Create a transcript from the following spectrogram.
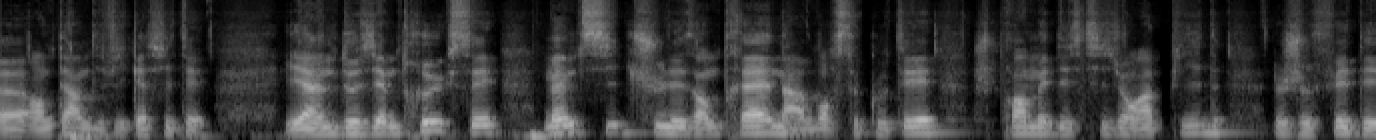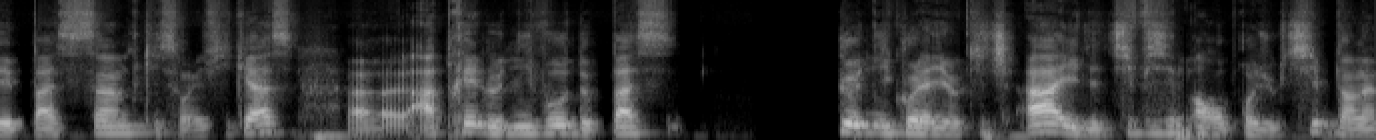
euh, en termes d'efficacité. Et un deuxième truc, c'est même si tu les entraînes à avoir ce côté, je prends mes décisions rapides, je fais des passes simples qui sont efficaces. Euh, après, le niveau de passe que Nikola Jokic a, il est difficilement reproductible dans la,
